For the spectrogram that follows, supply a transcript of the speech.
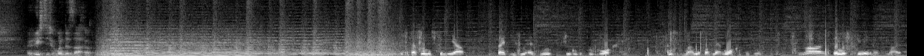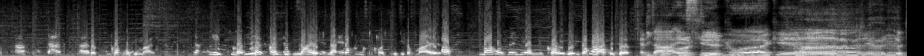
Richtig runde Sache. Persönlich finde ja bei diesem Essen viel ein bisschen Wok. Kannst du mal mit noch mehr Wok versuchen? Nein. Dann nicht gehen das mal. Ach, das? Ähm, Kosten Sie mal. das nicht Ko kosten Sie mal. Na doch, kosten Sie doch mal. Ach, machen Sie hier einen Kosten Sie doch mal bitte. Da ist die Gurke.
